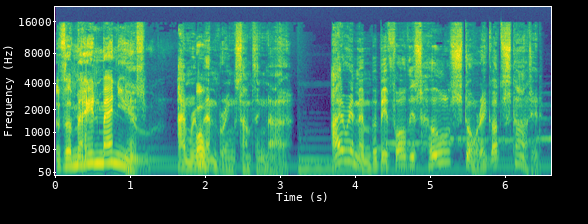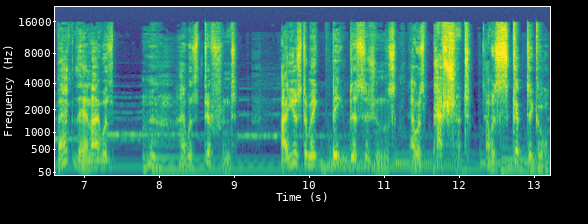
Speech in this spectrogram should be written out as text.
The main menu. Yes, I'm Whoa. remembering something now. I remember before this whole story got started. Back then, I was. I was different. I used to make big decisions. I was passionate. I was skeptical.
